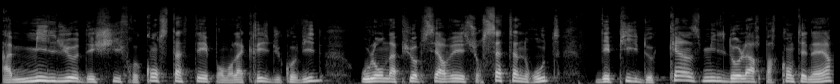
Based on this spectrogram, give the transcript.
à milieu des chiffres constatés pendant la crise du Covid, où l'on a pu observer sur certaines routes des pics de 15 000 dollars par container,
